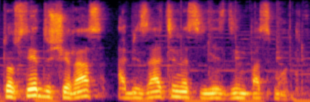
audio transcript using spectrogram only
то в следующий раз обязательно съездим посмотрим.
